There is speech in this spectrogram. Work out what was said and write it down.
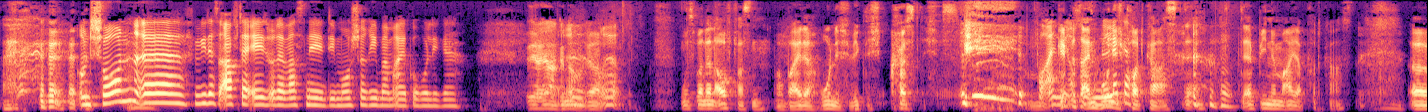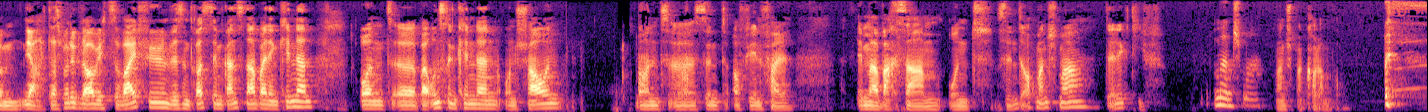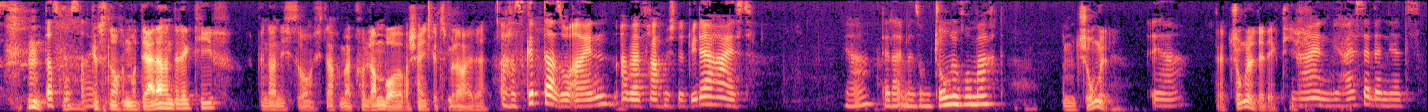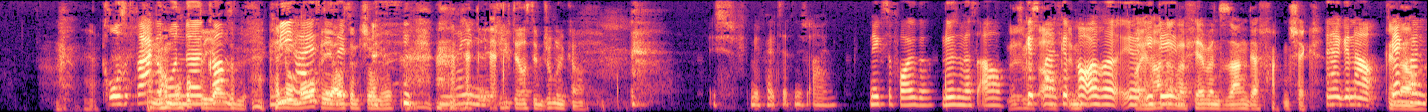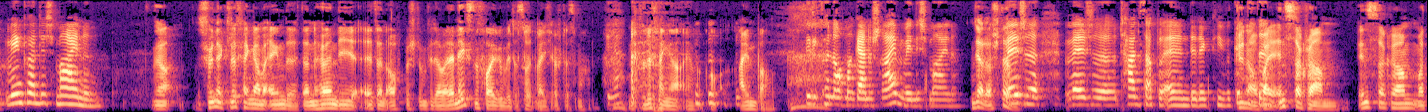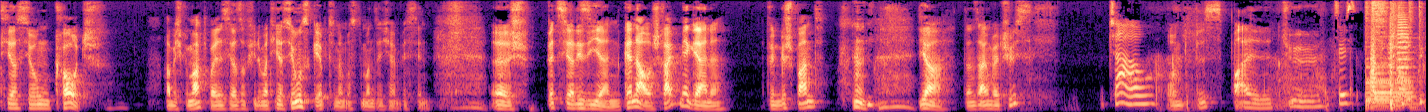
Und schon, äh, wie das After Eight oder was? Nee, die Moncherie beim Alkoholiker. Ja, ja, genau. Ja. Ja. Muss man dann aufpassen. Wobei der Honig wirklich köstlich ist. Vor allem Gibt es einen Honig-Podcast, der, der Biene Maya Podcast. Ähm, ja, das würde, glaube ich, zu weit fühlen. Wir sind trotzdem ganz nah bei den Kindern und äh, bei unseren Kindern und schauen und äh, sind auf jeden Fall immer wachsam und sind auch manchmal detektiv, Manchmal. manchmal Columbo. Das muss sein. Gibt es noch einen moderneren Detektiv? Ich bin da nicht so. Ich dachte immer Columbo, aber wahrscheinlich gibt es mittlerweile. Ach, es gibt da so einen, aber frag mich nicht, wie der heißt. Ja, der da immer so im Dschungel rummacht. Im Dschungel. Ja. Der Dschungeldetektiv. Nein, wie heißt der denn jetzt? Große Fragerunde, komm. dem- Wie heißt Mowgli aus dieser? dem Dschungel. Nein, Der Detektiv, der aus dem Dschungel kam. ich, mir fällt's jetzt nicht ein. Nächste Folge lösen wir es auf. Lösen Gebt mal, auf. gebt Im- mal eure äh, Bei Ideen. aber fair würden sie sagen, der Faktencheck. Ja, genau. Wer Genau. könnt, wen könnte ich meinen? Ja, schöner Cliffhanger am Ende. Dann hören die Eltern auch bestimmt wieder. Bei der nächsten Folge wird das sollten wir eigentlich öfters machen. Ja. Einen Cliffhanger ein, einbauen. Nee, die können auch mal gerne schreiben, wen ich meine. Ja, das stimmt. Welche, welche tagesaktuellen Detektive gibt's Genau, denn? bei Instagram. Instagram Matthias Jung Coach. Habe ich gemacht, weil es ja so viele Matthias Jungs gibt und da musste man sich ein bisschen äh, spezialisieren. Genau, schreibt mir gerne. Bin gespannt. ja, dann sagen wir Tschüss Ciao. und bis bald. Tschüss. Tschüss.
